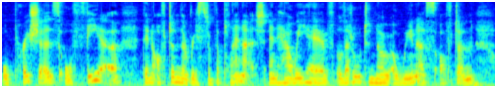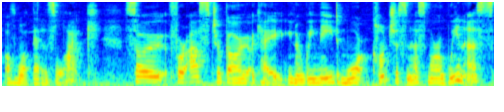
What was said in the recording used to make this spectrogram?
or pressures or fear than often the rest of the planet, and how we have little to no awareness often of what that is like. So, for us to go, okay, you know, we need more consciousness, more awareness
